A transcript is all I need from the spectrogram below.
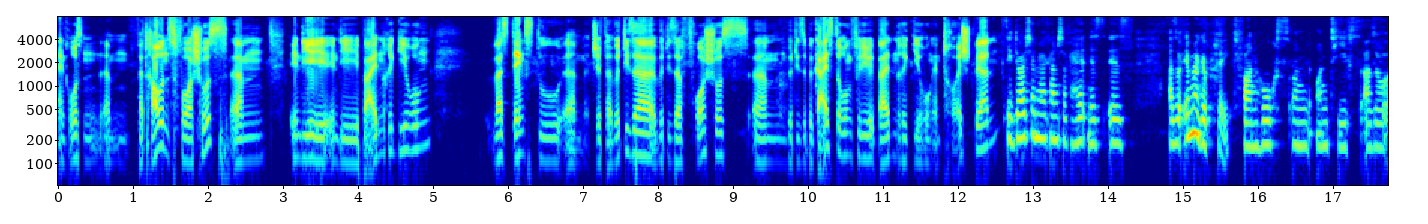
einen großen ähm, Vertrauensvorschuss ähm, in, die, in die beiden Regierungen. Was denkst du, ähm, Jiffer, wird dieser, wird dieser Vorschuss, ähm, wird diese Begeisterung für die beiden Regierungen enttäuscht werden? Die deutsch-amerikanische Verhältnis ist also immer geprägt von Hochs und, und Tiefs. Also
